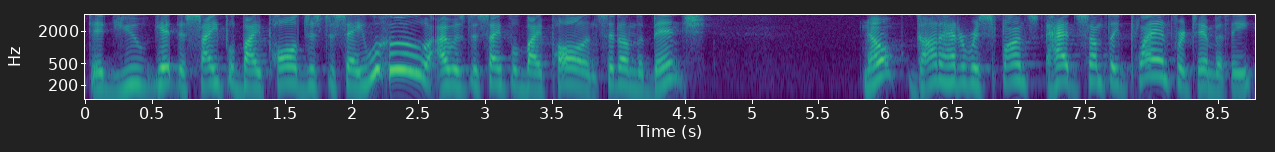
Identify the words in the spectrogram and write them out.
Did you get discipled by Paul just to say, woohoo, I was discipled by Paul and sit on the bench? No, God had a response, had something planned for Timothy,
